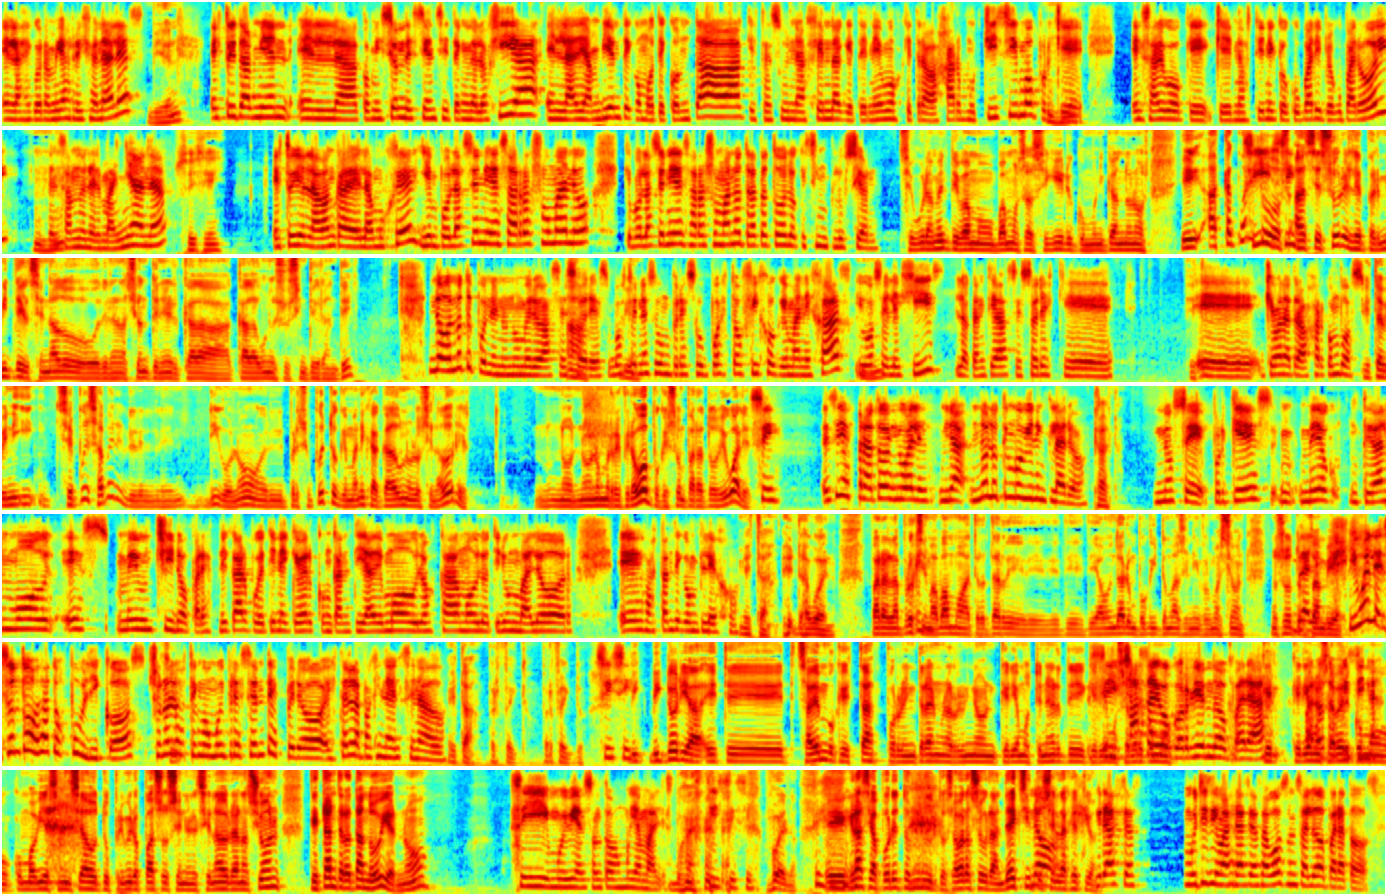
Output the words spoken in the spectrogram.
en las economías regionales. Bien. Estoy también en la Comisión de Ciencia y Tecnología, en la de Ambiente, como te contaba, que esta es una agenda que tenemos que trabajar muchísimo porque es algo que, que, nos tiene que ocupar y preocupar hoy, pensando en el mañana. Sí, sí. Estoy en la banca de la mujer y en población y desarrollo humano, que población y desarrollo humano trata todo lo que es inclusión. Seguramente vamos, vamos a seguir comunicándonos. Eh, ¿Hasta cuántos asesores le permite el Senado de la Nación tener cada, cada uno de sus integrantes? No, no te ponen un número de asesores. Ah, vos tenés un presupuesto fijo que manejás y vos elegís la cantidad de asesores que, eh, que van a trabajar con vos. Está bien. ¿Y se puede saber, el, digo, no, el presupuesto que maneja cada uno de los senadores? No, no, no me refiero a vos porque son para todos iguales. Sí, eh, sí, es para todos iguales. Mira, no lo tengo bien en claro. Claro. No sé, porque es medio, te dan módulo, es medio un chino para explicar, porque tiene que ver con cantidad de módulos, cada módulo tiene un valor, es bastante complejo. Está, está bueno. Para la próxima vamos a tratar de, ahondar un poquito más en la información, nosotros también. Igual son todos datos públicos, yo no los tengo muy presentes, pero está en la página del Senado. Está, perfecto, perfecto. Sí, sí. Victoria, este, sabemos que estás por entrar en una reunión, queríamos tenerte, queríamos sí, ya salgo corriendo para... queríamos saber cómo cómo, habías iniciado tus primeros pasos en el Senado de la Nación. Te están tratando bien, ¿no? Sí, muy bien, son todos muy amables. Bueno, sí, sí, sí. bueno, eh, gracias por estos minutos. Abrazo grande. Éxitos en la gestión. Gracias. Muchísimas gracias a vos. Un saludo para todos.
